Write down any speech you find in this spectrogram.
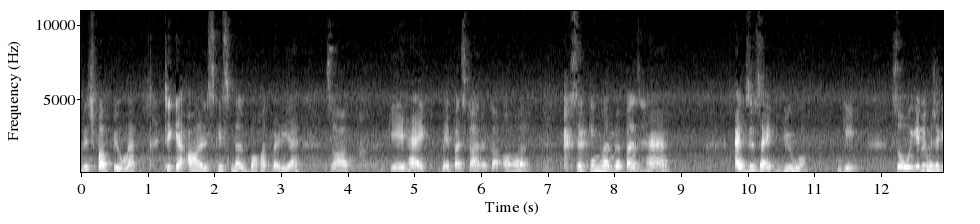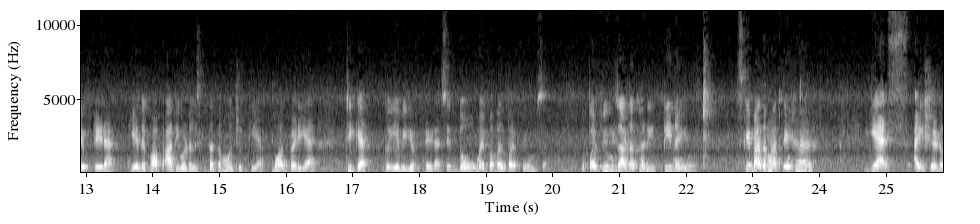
रिच परफ्यूम है। ठीक है और इसकी स्मेल बहुत बढ़िया है। सो आप ये है एक मेरे पास कारा का और सेकेंड वन मेरे पास है एक्जिसाइड ब्लू ये। सो so, ये भी मुझे गिफ्टेड है कि ये देखो आप आधी बॉटल इसकी ख़त्म हो चुकी है बहुत बढ़िया है। ठीक है तो ये भी गिफ्टेड है। सिर्फ़ दो मेरे पास परफ्यूम्स हैं। तो परफ्यूम ज़्यादा खरीदती नहीं हूँ। इसके बाद हम आते हैं। यस आई शेडो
